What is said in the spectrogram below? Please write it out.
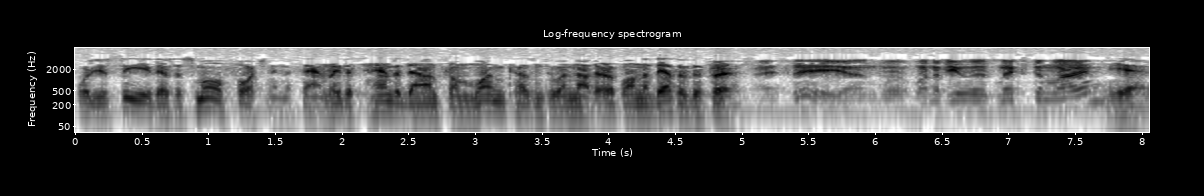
Well, you see, there's a small fortune in the family that's handed down from one cousin to another upon the death of the first. I see. And uh, one of you is next in line? Yes.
